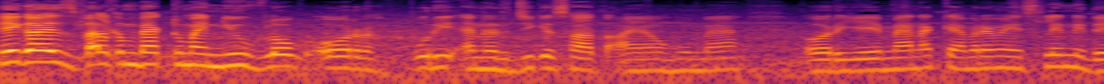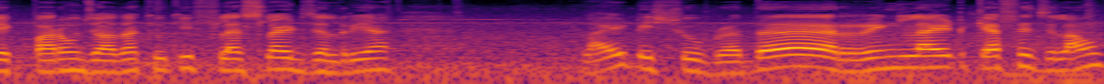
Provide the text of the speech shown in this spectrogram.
Hey guys welcome back to my new vlog और पूरी एनर्जी के साथ आया हूँ मैं। और ये मैं ना कैमरे में इसलिए नहीं देख पा रहा हूँ ज़्यादा क्योंकि फ्लैश लाइट जल रही है। Light issue brother ring light कैसे जलाऊँ?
